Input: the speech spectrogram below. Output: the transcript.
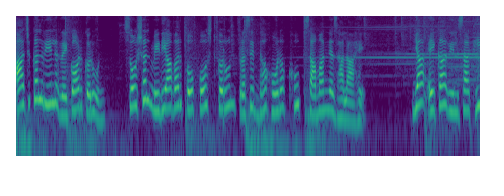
आजकाल रील रेकॉर्ड करून सोशल मीडियावर तो पोस्ट करून प्रसिद्ध होणं खूप सामान्य झालं आहे. या एका रीलसाठी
